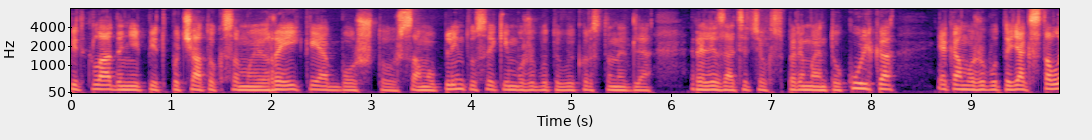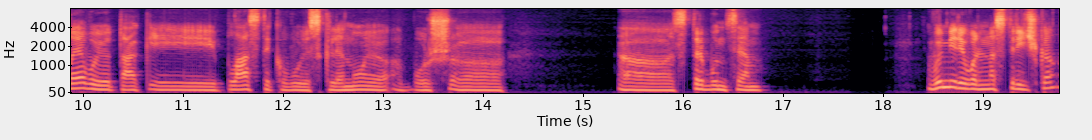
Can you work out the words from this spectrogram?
підкладені під початок самої рейки або ж того ж самого плінтуса, який може бути використаний для реалізації цього експерименту. Кулька, яка може бути як сталевою, так і пластиковою, скляною або ж е, е, стрибунцем. Вимірювальна стрічка.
